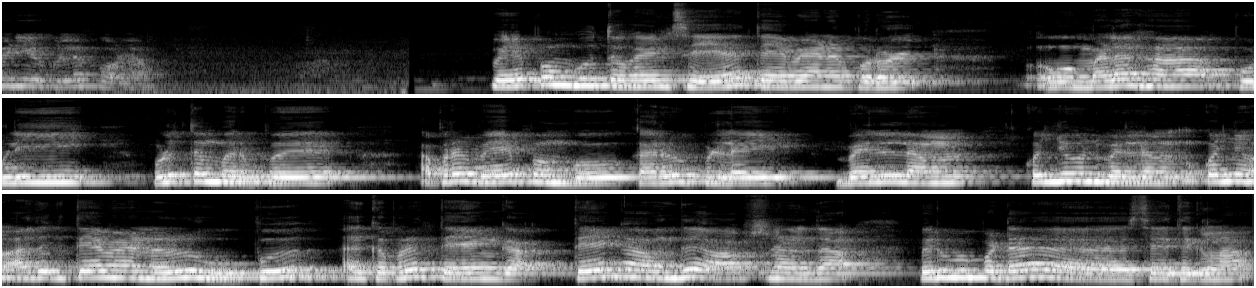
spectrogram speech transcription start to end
வீடியோக்குள்ளே போகலாம் வேப்பம்பூ தொகையில் செய்ய தேவையான பொருள் மிளகாய் மிளகா புளி உளுத்தம்பருப்பு அப்புறம் வேப்பம்பூ கருவேப்பிள்ளை வெல்லம் கொஞ்சோண்டு வெல்லம் கொஞ்சம் அதுக்கு தேவையான அளவு உப்பு அதுக்கப்புறம் தேங்காய். தேங்காய் வந்து ஆப்ஷனல் தான். விரும்பப்பட்ட சேர்த்துக்கலாம்.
